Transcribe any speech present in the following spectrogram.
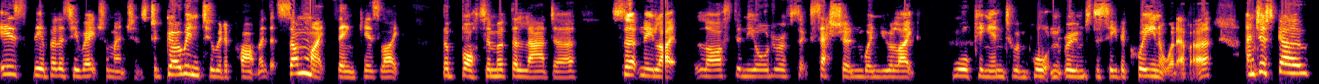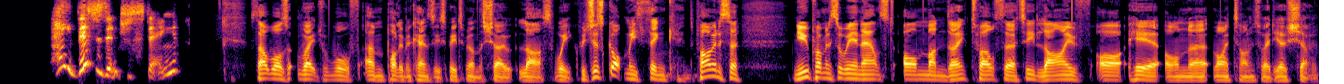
is the ability Rachel mentions to go into a department that some might think is like the bottom of the ladder, certainly like last in the order of succession when you're like walking into important rooms to see the Queen or whatever, and just go, hey, this is interesting. So that was Rachel Wolf and Polly Mackenzie speaking to me on the show last week, which just got me thinking. The Prime Minister, new Prime Minister, we announced on Monday, twelve thirty, live uh, here on uh, My Times Radio Show.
